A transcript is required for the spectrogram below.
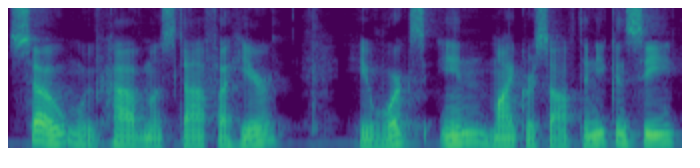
So we have Mustafa here. He works in Microsoft and you can see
